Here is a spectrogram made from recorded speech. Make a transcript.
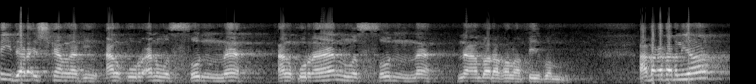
tidak ada iskal lagi. Al-Qur'an was sunnah. Al-Qur'an was sunnah. Na'am barakallahu fikum. Apa kata beliau?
